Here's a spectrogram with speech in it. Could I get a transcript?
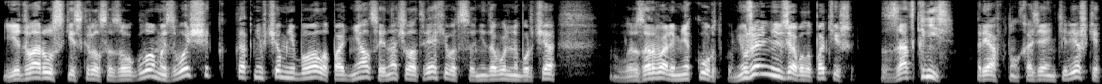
Едва русский скрылся за углом, извозчик, как ни в чем не бывало, поднялся и начал отряхиваться, недовольно бурча. — Вы разорвали мне куртку. Неужели нельзя было потише? — Заткнись! — рявкнул хозяин тележки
